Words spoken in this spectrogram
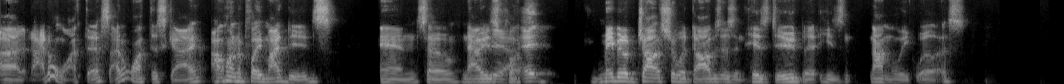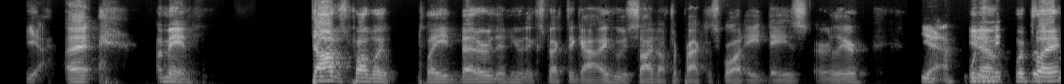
uh, I don't want this. I don't want this guy. I want to play my dudes. And so now he's Yeah, playing. it, maybe Joshua Dobbs isn't his dude, but he's not Malik Willis. yeah. I, I mean, Dobbs probably played better than you would expect a guy who was signed off the practice squad eight days earlier. Yeah. You When know, make would the play.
